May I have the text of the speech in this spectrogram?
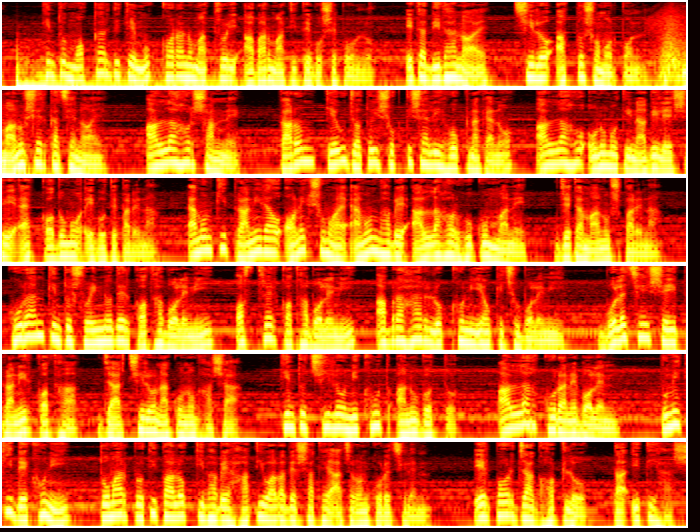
কিন্তু মক্কার দিকে মুখ করানো মাত্রই আবার মাটিতে বসে পড়ল। এটা দ্বিধা নয়, ছিল আত্মসমর্পণ। মানুষের কাছে নয়, আল্লাহর সামনে। কারণ কেউ যতই শক্তিশালী হোক না কেন, আল্লাহ অনুমতি না দিলে সে এক কদমও এগোতে পারে না। এমনকি প্রাণীরাও অনেক সময় এমনভাবে আল্লাহর হুকুম মানে যেটা মানুষ পারে না। কুরআন কিন্তু সৈন্যদের কথা বলেনি, অস্ত্রের কথা বলেনি, আব্রাহার লক্ষ্য নিয়েও কিছু বলেনি। বলেছে সেই প্রাণীর কথা, যার ছিল না কোনো ভাষা, কিন্তু ছিল নিখুঁত আনুগত্য। আল্লাহ কুরআনে বলেন, তুমি কি দেখনি, তোমার প্রতিপালক কীভাবে হাতিওয়ালাদের সাথে আচরণ করেছিলেন? এরপর যা ঘটল, তা ইতিহাস।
